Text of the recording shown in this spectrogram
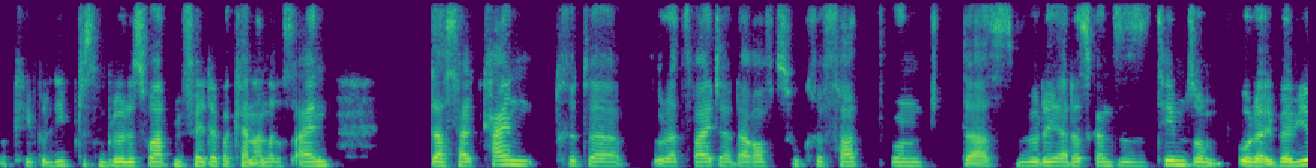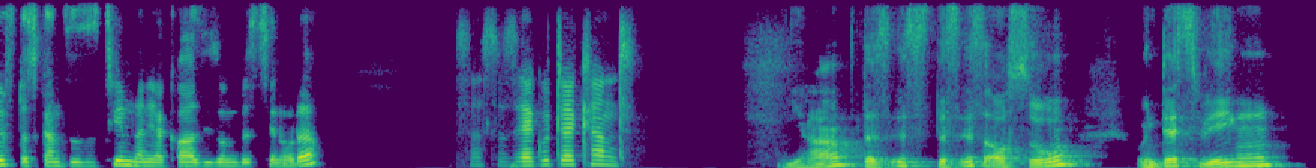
okay, beliebt ist ein blödes Wort, mir fällt aber kein anderes ein, dass halt kein Dritter oder Zweiter darauf Zugriff hat und das würde ja das ganze System so oder überwirft das ganze System dann ja quasi so ein bisschen, oder? Das hast du sehr gut erkannt. Ja, das ist, das ist auch so. Und deswegen,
